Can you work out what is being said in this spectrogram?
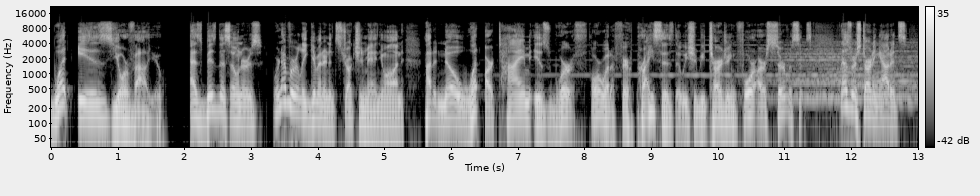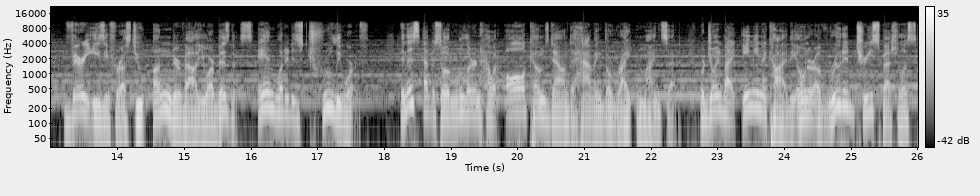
What is your value? As business owners, we're never really given an instruction manual on how to know what our time is worth or what a fair price is that we should be charging for our services. And as we're starting out, it's very easy for us to undervalue our business and what it is truly worth. In this episode, we'll learn how it all comes down to having the right mindset. We're joined by Amy Nakai, the owner of Rooted Tree Specialists,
